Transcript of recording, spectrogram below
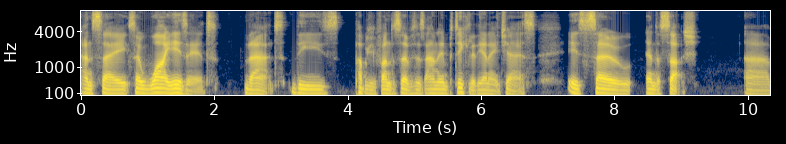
and say, so why is it that these publicly funded services, and in particular the NHS, is so under such uh,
